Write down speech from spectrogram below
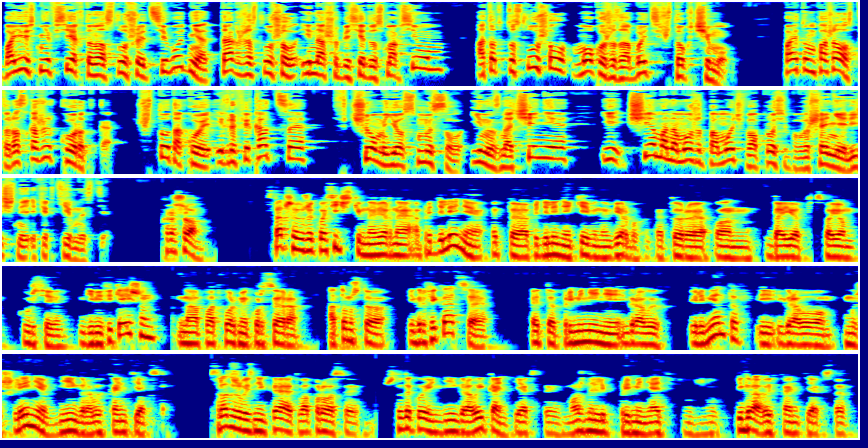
Боюсь, не все, кто нас слушает сегодня, также слушал и нашу беседу с Максимом, а тот, кто слушал, мог уже забыть, что к чему. Поэтому, пожалуйста, расскажи коротко, что такое игрофикация, в чем ее смысл и назначение, и чем она может помочь в вопросе повышения личной эффективности. Хорошо. Ставшее уже классическим, наверное, определение – это определение Кевина Вербуха, которое он дает в своем курсе Gamification на платформе Coursera о том, что игрофикация – это применение игровых элементов и игрового мышления в неигровых контекстах. Сразу же возникают вопросы, что такое неигровые контексты, можно ли применять в игровых контекстах,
